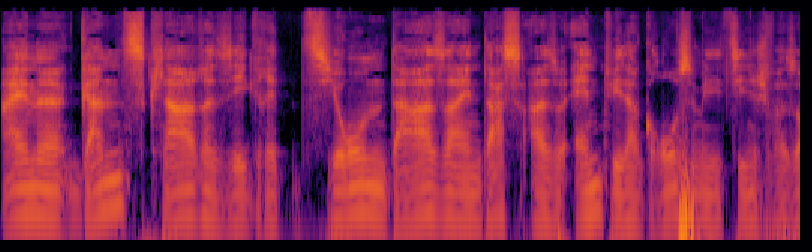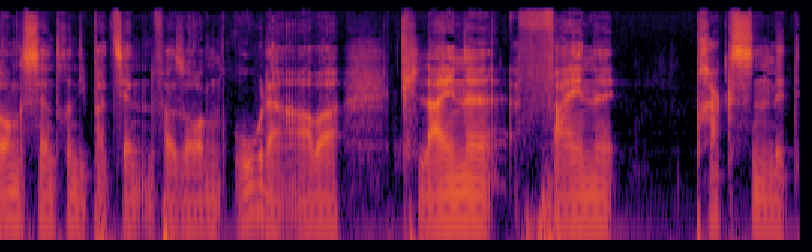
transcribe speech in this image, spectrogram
eine ganz klare Segregation da sein, dass also entweder große medizinische Versorgungszentren die Patienten versorgen oder aber kleine, feine Praxen mit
